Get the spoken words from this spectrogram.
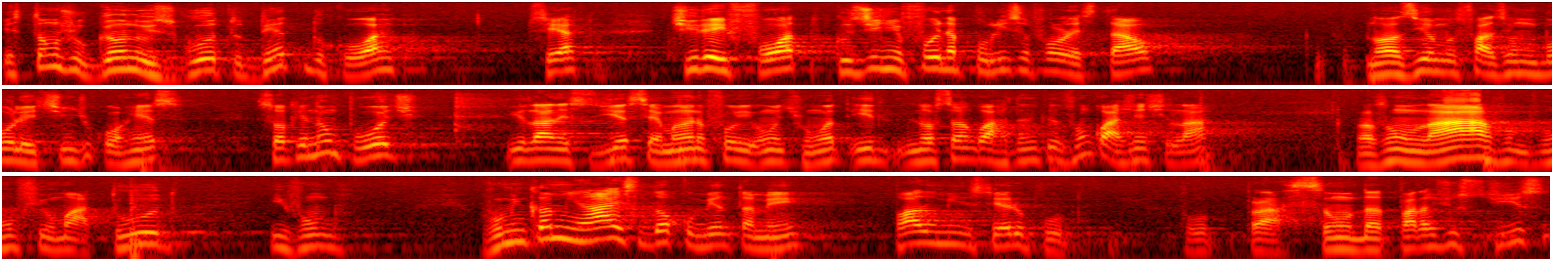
estão julgando o esgoto dentro do córrego, certo? Tirei foto, inclusive a gente foi na polícia florestal, nós íamos fazer um boletim de ocorrência, só que não pôde ir lá nesse dia, semana, foi ontem, ontem, e nós estamos aguardando que eles vão com a gente lá, nós vamos lá, vamos, vamos filmar tudo e vamos, vamos encaminhar esse documento também para o Ministério Público, para a ação da, para a Justiça,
